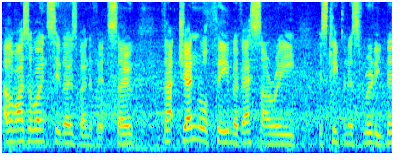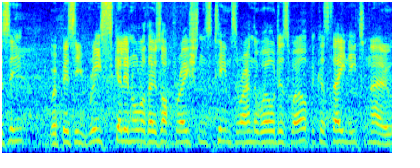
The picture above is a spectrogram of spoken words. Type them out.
otherwise I won't see those benefits. So that general theme of SRE is keeping us really busy. We're busy reskilling all of those operations teams around the world as well because they need to know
